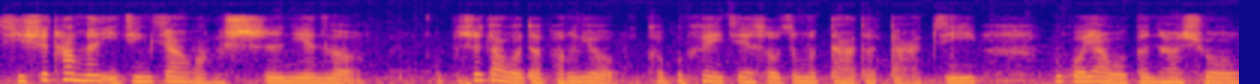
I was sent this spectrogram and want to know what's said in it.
其实他们已经交往十年了，我不知道我的朋友可不可以接受这么大的打击。如果要我跟他说，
